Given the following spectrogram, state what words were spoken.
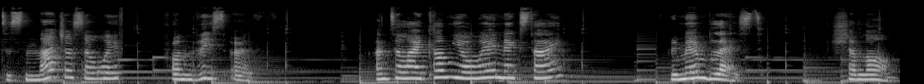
to snatch us away from this earth. Until I come your way next time, remain blessed. Shalom.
